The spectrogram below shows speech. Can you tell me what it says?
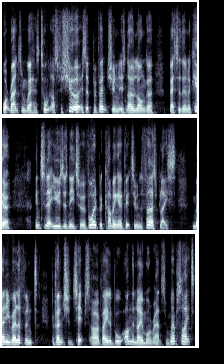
What ransomware has taught us for sure is that prevention is no longer better than a cure. Internet users need to avoid becoming a victim in the first place. Many relevant prevention tips are available on the No More Ransom website.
